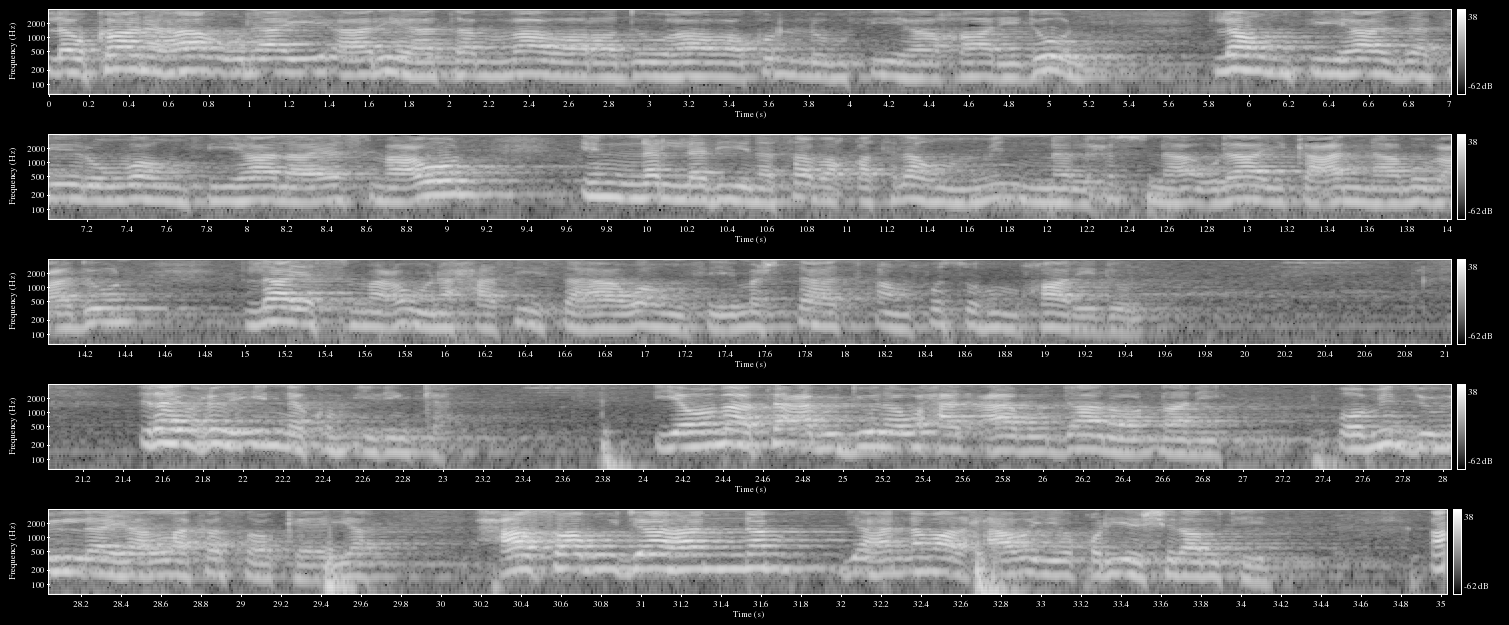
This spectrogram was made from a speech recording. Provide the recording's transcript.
low kaana haaulaa'i aalihata maa waraduuha wakullun fiiha khaaliduun lahum fiiha zafiiru wahum fiiha laa yasmacuun ina aladiina sabaqat lahum mina alxusnaa ulaa'ika canhaa mubcaduun laa yasmacuuna xasiisahaa wahum fii ma shtahat anfusuhum khaaliduun ilaahay wuxuu yihi inakum idinka iyo wamaa tacbuduuna waxaad caabudaan oo dhani oo min duuni illaahi allah ka sokeeya xasabu jahannam jahannamaad xaabo iyo qoryihi shidaal u tihiin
